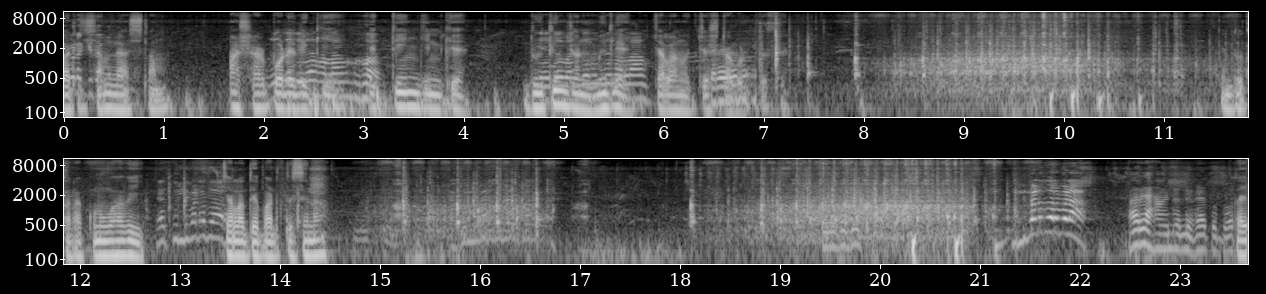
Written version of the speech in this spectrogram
বাড়ির সামনে আসলাম। আসার পরে দেখি একটি ইঞ্জিনকে দুই তিনজন মিলে চালানোর চেষ্টা করতেছে। কিন্তু তারা কোনোভাবেই চালাতে পারতেছে না। তাই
